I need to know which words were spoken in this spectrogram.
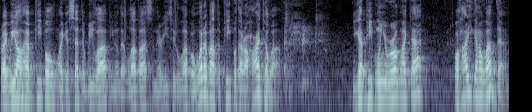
Right? We all have people, like I said, that we love, you know, that love us and they're easy to love. But what about the people that are hard to love? You got people in your world like that? Well, how are you going to love them?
